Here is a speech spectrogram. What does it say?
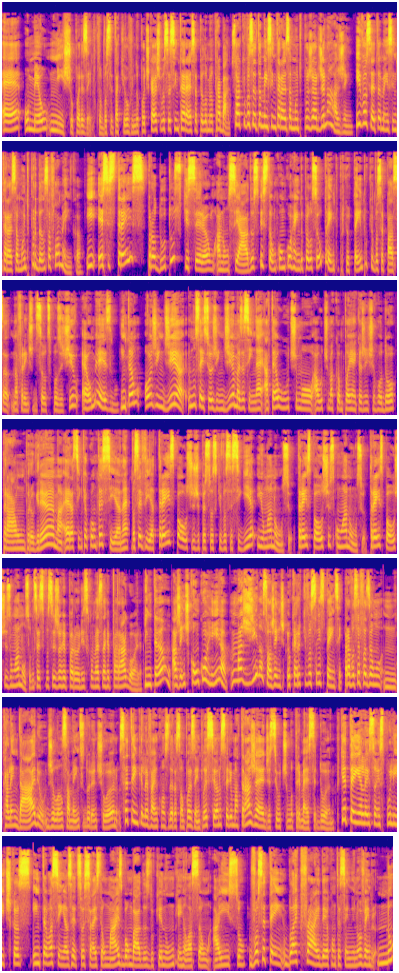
é o meu nicho, por exemplo. Então, você está aqui ouvindo o podcast, você se interessa pelo meu trabalho. Só que você também se interessa muito por jardinagem. E você também se interessa muito por dança flamenca. E esses três produtos que serão anunciados estão concorrendo pelo seu tempo, porque o tempo que você passa na frente do seu dispositivo é o mesmo. Então, hoje em dia, eu não sei se hoje em dia, mas assim, né, até o último, a última campanha que a gente rodou para um programa, era assim que acontecia, né? Você via três posts de pessoas que você seguia e um anúncio. Três posts, um anúncio. Três posts, um anúncio. Não sei se você já reparou nisso, começa a reparar agora. Então, a gente concorria. Imagina só, gente, eu quero que vocês pensem. Para você fazer um, um calendário de lançamentos durante o ano, você tem que levar em consideração, por exemplo, esse ano seria uma tragédia tragédia esse último trimestre do ano. Porque tem eleições políticas, então assim, as redes sociais estão mais bombadas do que nunca em relação a isso. Você tem Black Friday acontecendo em novembro. No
